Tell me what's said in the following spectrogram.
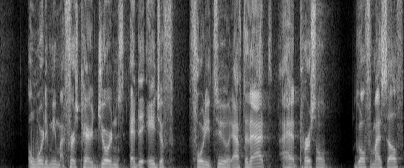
awarded me my first pair of Jordans at the age of 42. And after that, I had personal goal for myself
